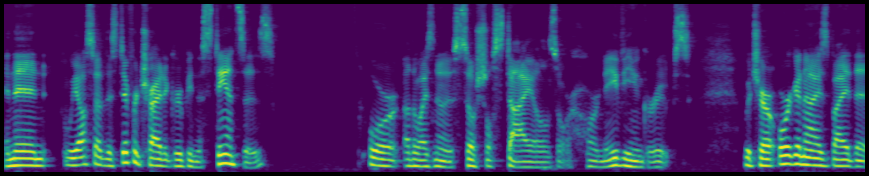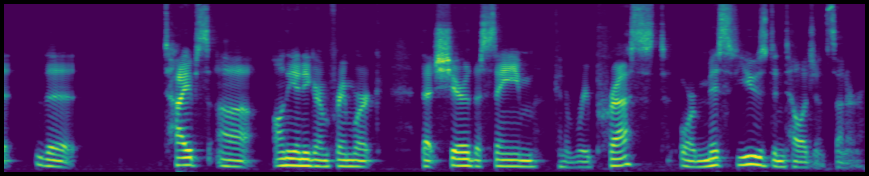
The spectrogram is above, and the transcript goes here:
And then we also have this different triad of grouping, the stances, or otherwise known as social styles or Hornevian groups, which are organized by the the types uh, on the Enneagram framework that share the same kind of repressed or misused intelligence center.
